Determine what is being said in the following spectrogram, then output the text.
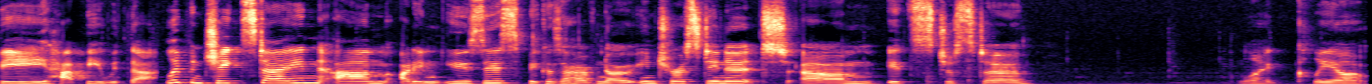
be happy with that. Lip and cheek stain, um, I didn't use this because I have no interest in it. Um, it's just a like clear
